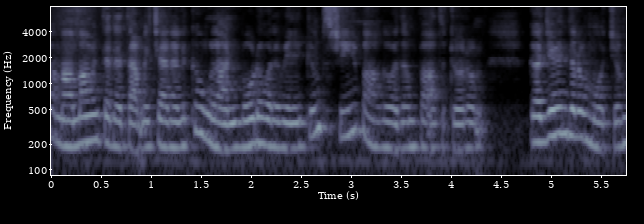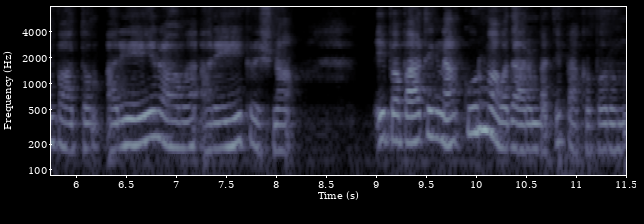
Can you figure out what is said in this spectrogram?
அம்மாவின் தந்த தமிழ் சேனலுக்கு உங்களை அன்போடு வரவேற்கும் ஸ்ரீ பாகவதம் பார்த்துட்டு வரும் கஜேந்திர மோட்சம் பார்த்தோம் அரே ராம அரே கிருஷ்ணா இப்போ பார்த்தீங்கன்னா கூர்ம அவதாரம் பற்றி பார்க்க போகிறோம்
